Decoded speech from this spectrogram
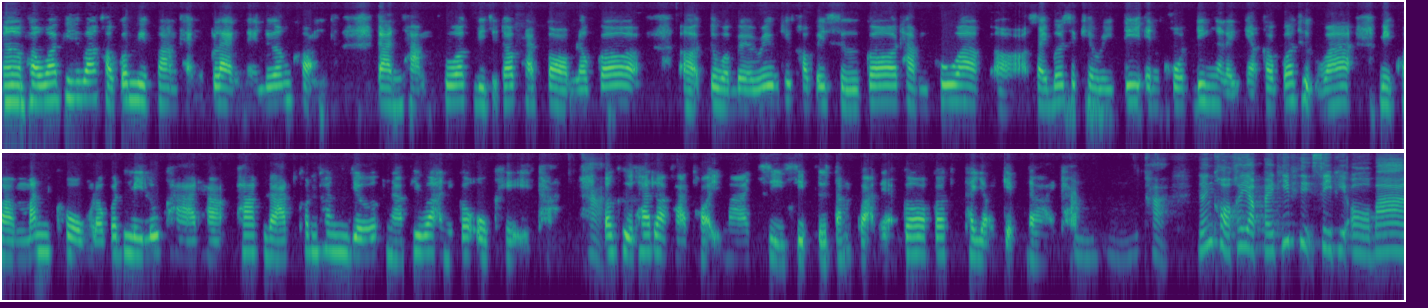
เออเพราะว่าพี่ว่าเขาก็มีความแข็งแกร่งในเรื่องของการทำพวกดิจิทัลแพลตฟอร์ม แล้วก็ตัวเบร r ลที่เขาไปซื้อก็ทำพวกไซเบอร์เซ c u r i t y encoding อะไรเงี้ยเขาก็ถือว่ามีความมั่นคง แล้วก็มีลูกค้าภาครัฐค่อนข้างเยอะนะ พี่ว่าอันนี้ก็โอเคค่ะ ก็คือถ้าราคาถอยมา 40 หรือต่ำกว่าเนี่ยก็ก็ทยอยเก็บได้ค่ะค่ะงั้นขอขยับไปที่ CPO บ้าง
